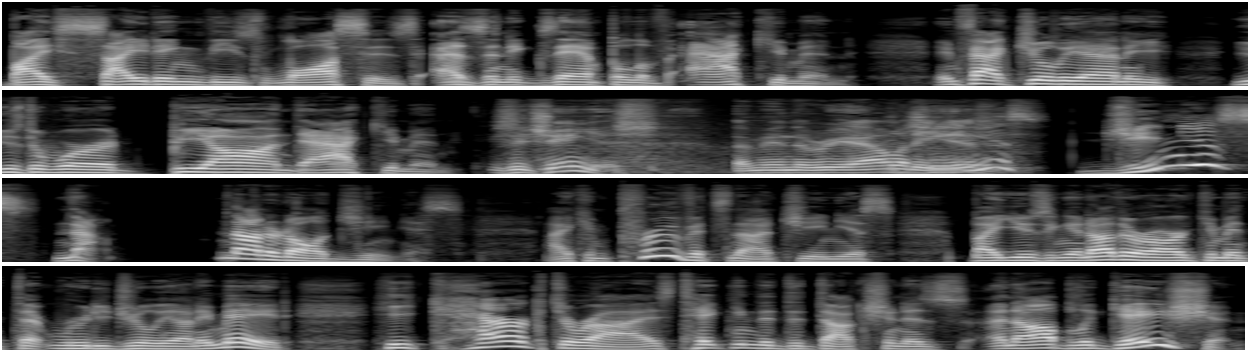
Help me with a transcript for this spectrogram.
by citing these losses as an example of acumen. In fact, Giuliani used the word beyond acumen. He's a genius. I mean, the reality is. Genius? No, not at all genius. I can prove it's not genius by using another argument that Rudy Giuliani made. He characterized taking the deduction as an obligation.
